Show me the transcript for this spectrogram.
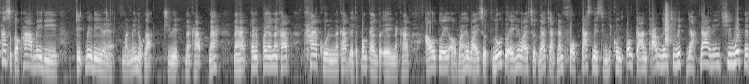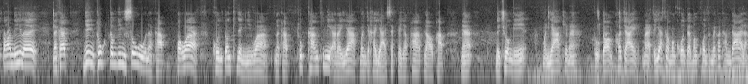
ถ้าสุขภาพไม่ดีจิตไม่ดีเลยเนี่ยมันไม่หนุกละชีวิตนะครับนะนะครับเพราะฉะนั้นนะครับถ้าคุณนะครับอยากจะป้องกันตัวเองนะครับ เอาตัวเองออกมาให้ไวสุด รู้ตัวเองให้ไวสุดแล้วจากนั้นโฟกัสในสิ่งที่คุณต้องการทำในชีวิตอยากได้ในชีวิตในตอนนี้เลยนะครับ ยิ่งทุกข์ต้องยิ่งสู้นะครับ เพราะว่าคุณต้องคิดอย่างนี้ว่านะครับทุกครั้งที่มีอะไรยากมันจะขยายศักยภาพเราครับนะในช่วงนี้มันยากใช่ไหมถูกต้องเข้าใจมันอาจจะยากสำหรับบางคนแต่บางคนทำไมก็ทำได้ล่ะ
